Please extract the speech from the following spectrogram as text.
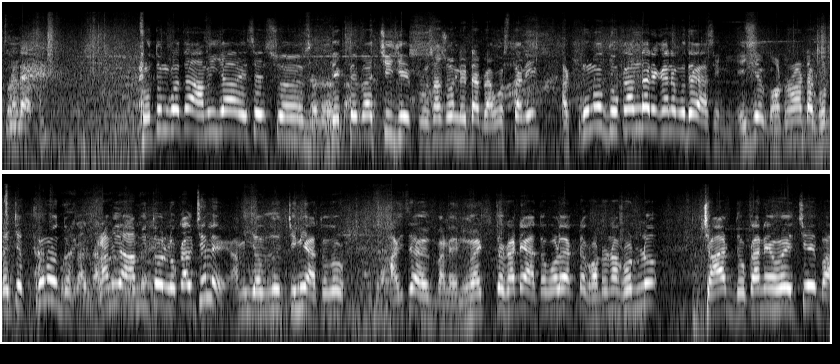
আপনারা এখন? প্রথম কথা আমি যা এসে দেখতে পাচ্ছি যে প্রশাসন এটা ব্যবস্থা নিক আর কোনো দোকানদার এখানে বোধহয় আসেনি। এই যে ঘটনাটা ঘটেছে কোনো দোকানদার। আমি আমি তো লোকাল ছেলে আমি যতদূর চিনি এত হাইসা মানে নিমাচিত ঘাটে এত বড় একটা ঘটনা ঘটলো যার দোকানে হয়েছে বা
